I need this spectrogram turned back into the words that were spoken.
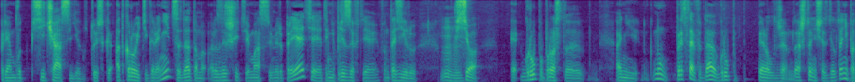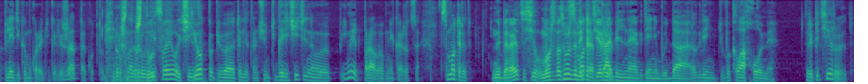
прям вот сейчас едут. То есть откройте границы, да, там разрешите массовые мероприятия. Это не призыв, я фантазирую. Все. Группа просто, они, ну, представь, да, группа Pearl Jam, да, что они сейчас делают? Они под пледиком аккуратненько лежат, так вот друг на Ждут друге. своей очереди. Чаек попивают или там что-нибудь горячительного. Имеют право, мне кажется. Смотрят Набираются сил. Может, возможно, Смотрят репетируют. кабельное где-нибудь, да, где-нибудь в Оклахоме. Репетируют.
